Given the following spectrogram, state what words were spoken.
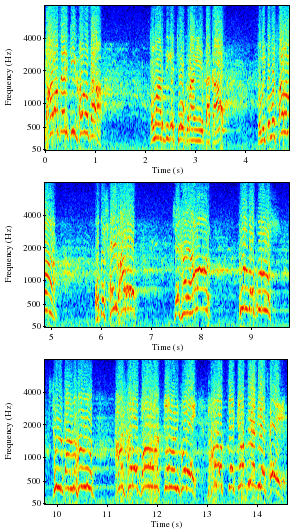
ভারতের কি ক্ষমতা? তোমার দিকে চোখ রাঙিয়ে তাকায় তুমি তো মুসলমান। ও তো সেই ভারত যেখানে আমার পূর্বপুরুষ সুলতান মাহমুদ আঠারো বার আক্রমণ করে ভারতকে কাঁপিয়ে দিয়েছে।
